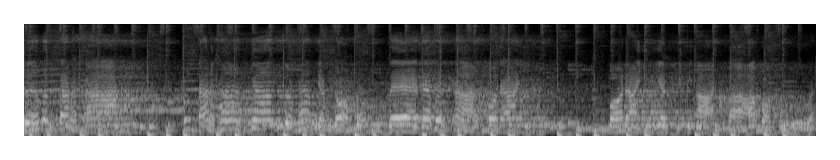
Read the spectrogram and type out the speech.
ธอมันตาทางมันตาทางยางส่วนทางอยากชอบมึงแต่ได้เมื่อทางบ่ได้บ่ได้ยันปีอ่านว่าบ่ควร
